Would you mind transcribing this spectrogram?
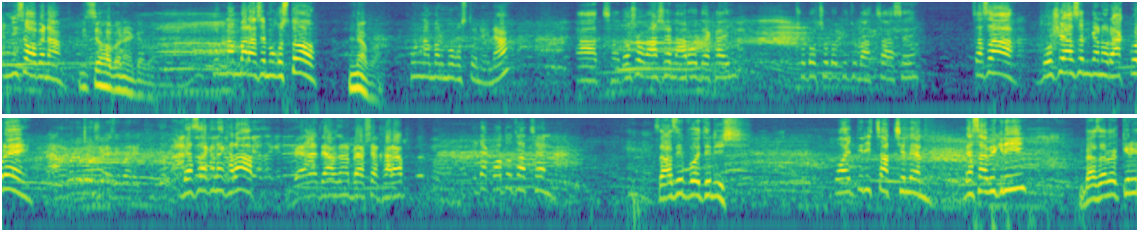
এর নিচে হবে না? নিচে হবে না এটা কোন নাম্বার আছে মুখস্থ? না বা ফোন নাম্বার মুখস্থ নেই না? আচ্ছা দর্শক আসেন আরও দেখাই। ছোট ছোট কিছু বাচ্চা আছে। চাচা বসে আছেন কেন? রাগ করে? বেচা এখানে খারাপ? ব্যবসা খারাপ। এটা কত চাচ্ছেন? চাষি পঁয়ত্রিশ। পঁয়ত্রিশ চাচ্ছিলেন। বেচা বিক্রি? বেচা বিক্রি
